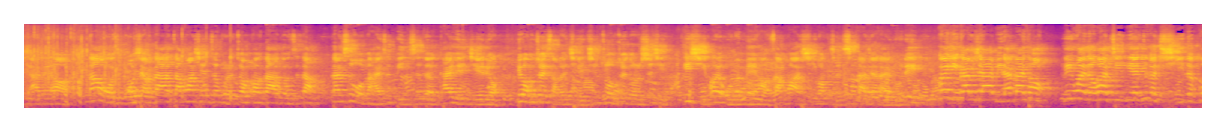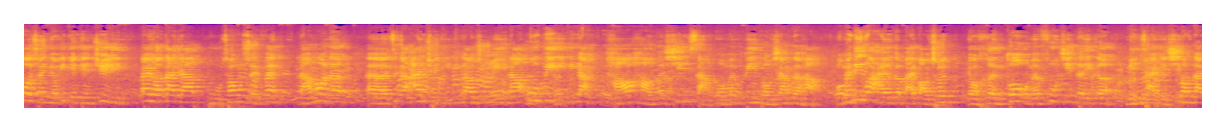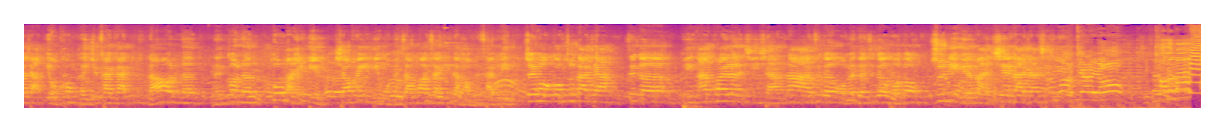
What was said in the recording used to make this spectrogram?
安尼吼。那我我想大家彰化县政府的状况大家都知道，但是我们还是秉持着开源节流，用最少的钱去做最多的事情，一起为我们美好彰化希望城市大家来努力。欢迎感谢米来拜托。另外的话，今天这个骑的过程有一点点距离，拜托大家补充水分，然后呢，呃，这个安全要注意，那务必一定要好好的。欣赏我们碧头乡的哈，我们另外还有个百宝村，有很多我们附近的一个名产，也希望大家有空可以去看看，然后呢，能够呢多买一点，消费一点我们彰化在地的好的产品。最后恭祝大家这个平安快乐吉祥，那这个我们的这个活动顺利圆满，谢谢大家，谢谢，加油，好了吗？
